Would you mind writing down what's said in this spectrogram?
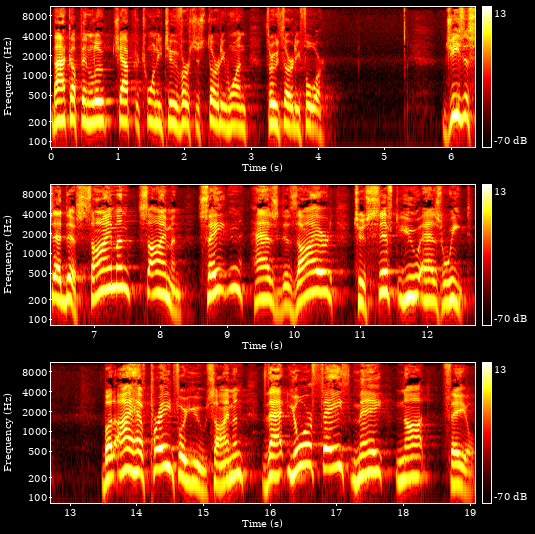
back up in Luke chapter 22, verses 31 through 34. Jesus said this Simon, Simon, Satan has desired to sift you as wheat. But I have prayed for you, Simon, that your faith may not fail.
